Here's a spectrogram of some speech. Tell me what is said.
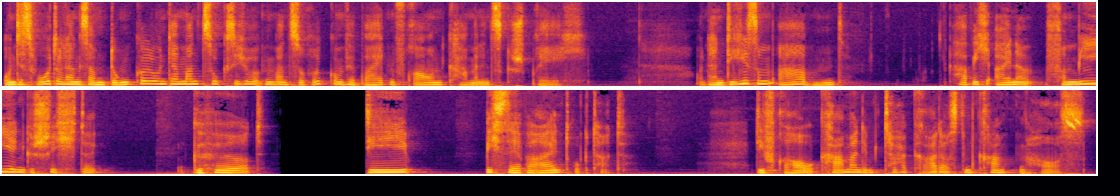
Und es wurde langsam dunkel und der Mann zog sich irgendwann zurück und wir beiden Frauen kamen ins Gespräch. Und an diesem Abend habe ich eine Familiengeschichte gehört, die mich sehr beeindruckt hat. Die Frau kam an dem Tag gerade aus dem Krankenhaus.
